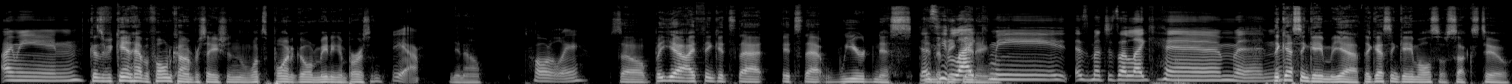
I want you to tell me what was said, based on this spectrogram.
I mean, Because if you can't have a phone conversation, what's the point of going meeting in person? yeah, You know? totally. So, but yeah, I think it's that it's that weirdness. in Does he like me as much as I like him? And The guessing game, yeah, the guessing game also sucks too.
